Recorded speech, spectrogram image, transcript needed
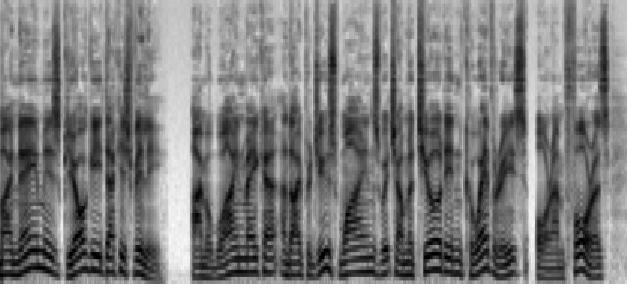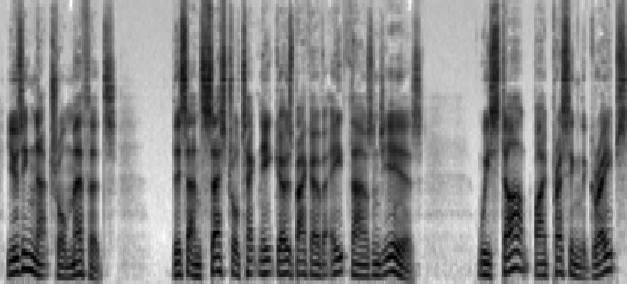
My name is Georgi Dakishvili. I'm a winemaker and I produce wines which are matured in qvevris or amphoras using natural methods. This ancestral technique goes back over 8,000 years. We start by pressing the grapes,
